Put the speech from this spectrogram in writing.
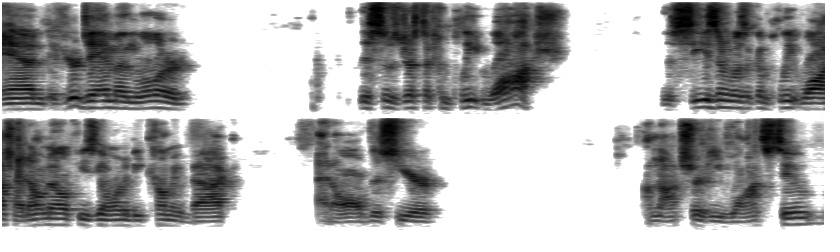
And if you're Damian Lillard, this was just a complete wash. The season was a complete wash. I don't know if he's going to be coming back at all this year. I'm not sure he wants to.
